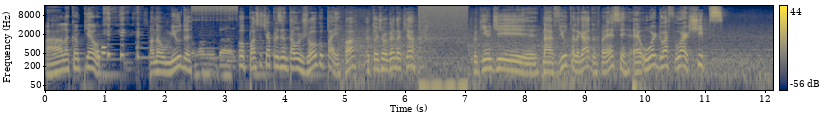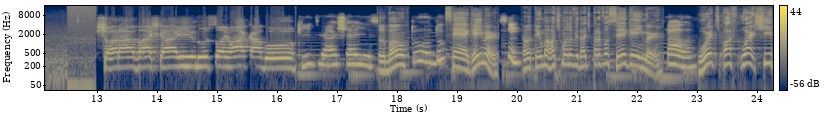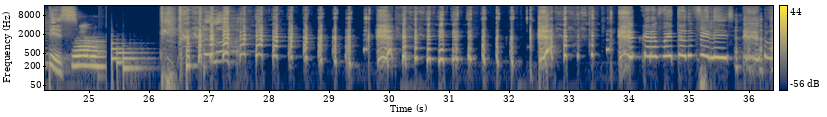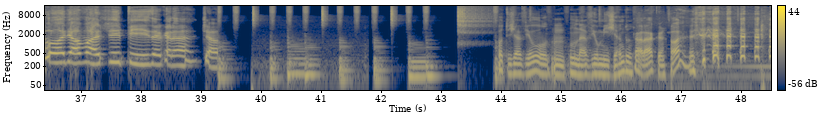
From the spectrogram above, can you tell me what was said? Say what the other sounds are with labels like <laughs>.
Fala, campeão. Só na humilda? Na humildade. Pô, posso te apresentar um jogo, pai? Ó, eu tô jogando aqui, ó. Joguinho de navio, tá ligado? Conhece? É World of Warships. Chora Vascaíno, o sonho acabou. O que que acha isso? Tudo bom? Tudo. Você é gamer? Sim. Então eu tenho uma ótima novidade para você, gamer. Fala. World of Warships. Ah, <laughs> O cara foi todo feliz. Of Warships. Aí o cara, tchau. Pô, tu já viu Hum. um navio mijando? Caraca. Ó, <laughs>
